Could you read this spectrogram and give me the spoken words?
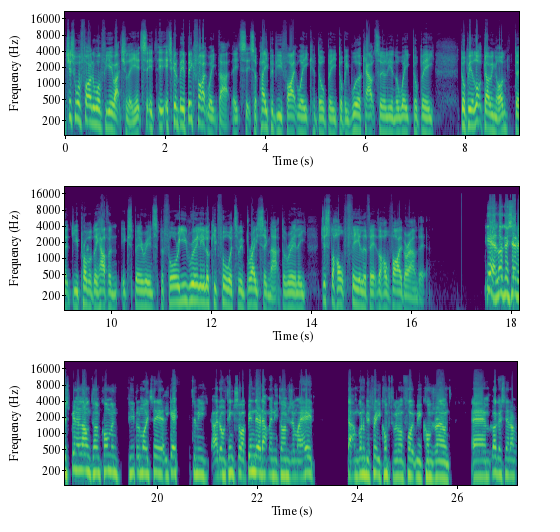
just one final one for you. Actually, it's it, it's going to be a big fight week. That it's it's a pay per view fight week. There'll be there'll be workouts early in the week. There'll be there'll be a lot going on that you probably haven't experienced before. Are you really looking forward to embracing that? The really just the whole feel of it, the whole vibe around it. Yeah, like I said, it's been a long time coming. People might say it'll get to me. I don't think so. I've been there that many times in my head that I'm going to be pretty comfortable when fight week comes around. Um, like I said, I'm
